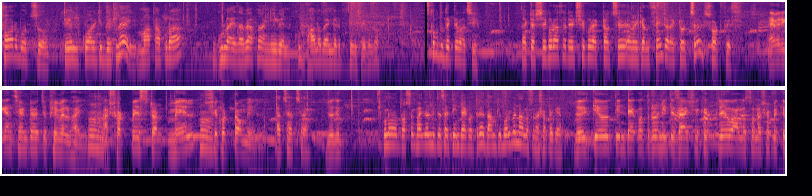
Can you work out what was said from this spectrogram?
সর্বোচ্চ টেল কোয়ালিটি দেখলেই মাথা পুরা গুলাই যাবে আপনারা নেবেন। খুব ভালো ব্র্যান্ডের জিনিস এগুলো। তো দেখতে পাচ্ছি। একটা শেকর আছে রেড শেকর একটা হচ্ছে আমেরিকান সেন্ট আর একটা হচ্ছে শর্ট ফেস আমেরিকান সেন্টার হচ্ছে ফিমেল ভাই। আর শর্ট পেস্ট মেল শেখরটাও মেল আচ্ছা আচ্ছা। যদি কোনো দর্শক ভাইজন নিতে চায় তিনটা একত্রে দাম কি বলবেন আলোচনা সাপেক্ষে? যদি কেউ তিনটা একত্র নিতে চায় সেক্ষেত্রেও আলোচনা সাপেক্ষে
